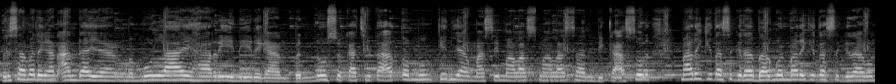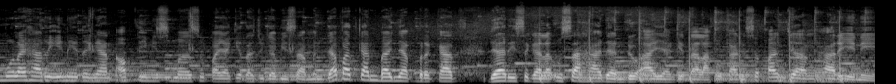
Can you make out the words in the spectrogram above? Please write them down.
bersama dengan Anda yang memulai hari ini dengan penuh sukacita atau mungkin yang masih malas-malasan di kasur. Mari kita segera bangun, mari kita segera memulai hari ini dengan optimisme supaya kita juga bisa mendapatkan banyak berkat dari segala usaha dan doa yang kita lakukan sepanjang hari ini.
